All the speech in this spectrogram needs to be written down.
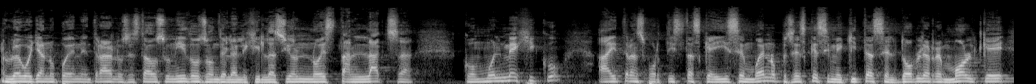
Luego ya no pueden entrar a los Estados Unidos, donde la legislación no es tan laxa como en México. Hay transportistas que dicen, bueno, pues es que si me quitas el doble remolque,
